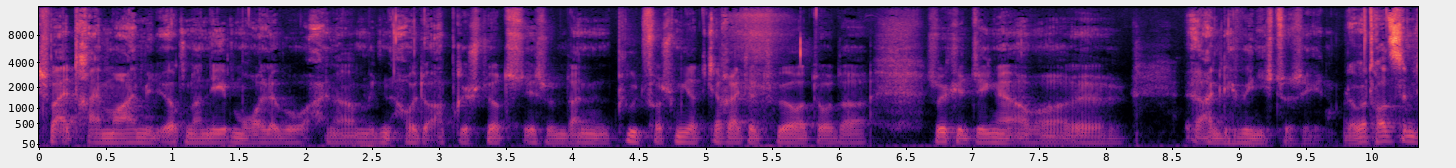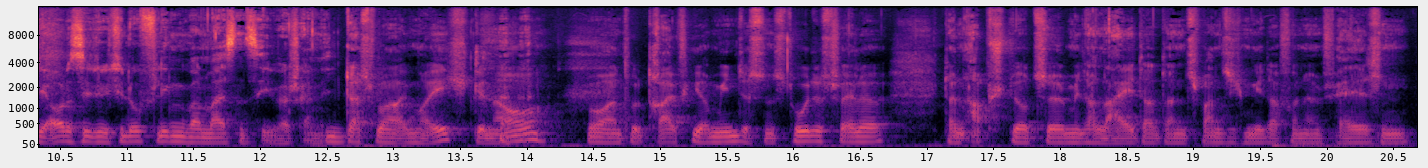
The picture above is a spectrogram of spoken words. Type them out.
zwei, dreimal mit irgendeiner Nebenrolle, wo einer mit dem Auto abgestürzt ist und dann blutverschmiert gerettet wird oder solche Dinge, aber äh, eigentlich wenig zu sehen. Aber trotzdem, die Autos, die durch die Luft fliegen, waren meistens Sie wahrscheinlich. Das war immer ich, genau. waren so drei, vier mindestens Todesfälle, dann Abstürze mit der Leiter, dann 20 Meter von einem Felsen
